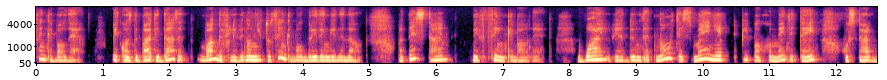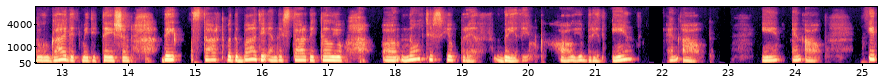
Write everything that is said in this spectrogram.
think about that because the body does it wonderfully. We don't need to think about breathing in and out. But this time we think about it. Why we are doing that? Notice many people who meditate, who start doing guided meditation, they start with the body and they start, they tell you, uh, notice your breath, breathing, how you breathe in and out, in and out. It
